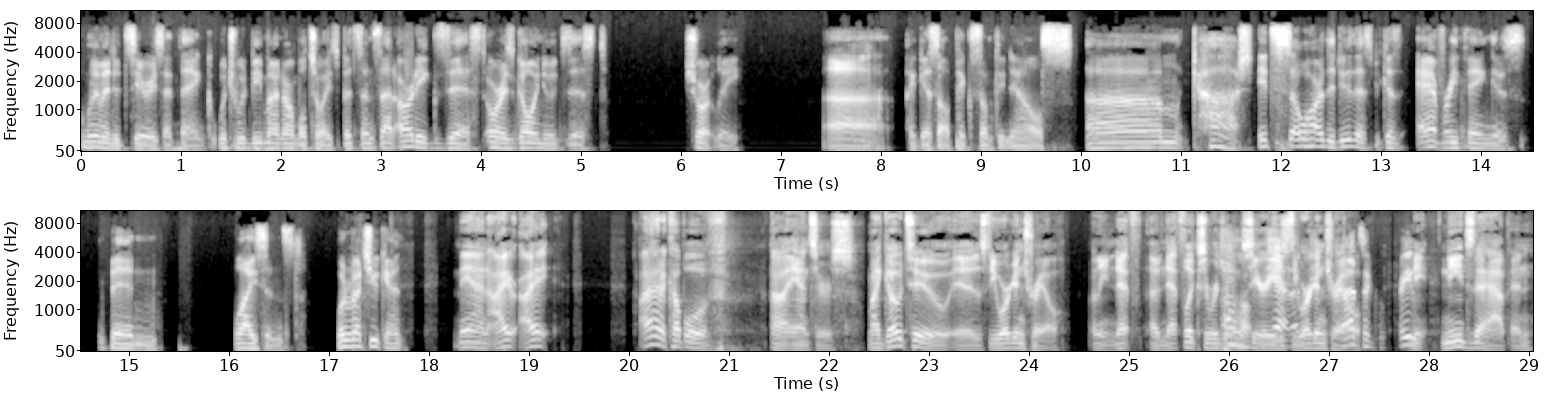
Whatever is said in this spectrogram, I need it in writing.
limited series, I think, which would be my normal choice. But since that already exists or is going to exist shortly, uh, I guess I'll pick something else. Um, gosh, it's so hard to do this because everything has been licensed. What about you, Kent? Man, I I I had a couple of uh, answers. My go-to is the Oregon Trail. I mean, Net, a Netflix original Oh, series, yeah, the Oregon Trail, That's a great. ne- needs to happen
